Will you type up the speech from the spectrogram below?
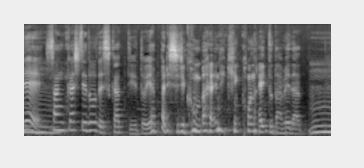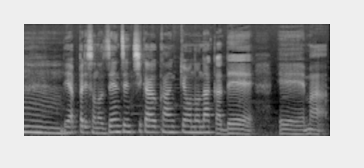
で参加してどうですかっていうとやっぱりシリコンバレーに来ないとダメだ。でやっぱりその全然違う環境の中で、えー、まあ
